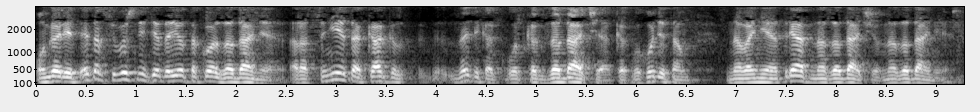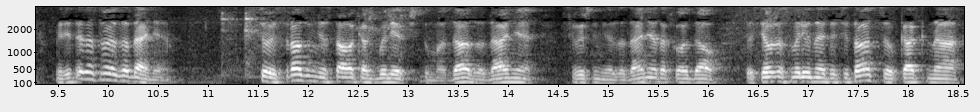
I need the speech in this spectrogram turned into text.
Он говорит, это Всевышний тебе дает такое задание. Расцени это как, знаете, как, вот, как задача. Как выходит там на войне отряд на задачу, на задание. Говорит, это твое задание. Все, и сразу мне стало как бы легче. Думаю, да, задание, Всевышний мне задание такое дал. То есть я уже смотрю на эту ситуацию как на,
